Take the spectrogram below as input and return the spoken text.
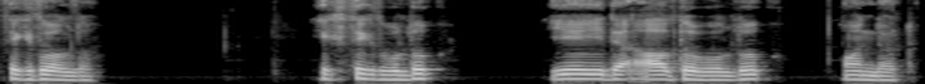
8 oldu. x 8 bulduk. y'yi de 6 bulduk. 14.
